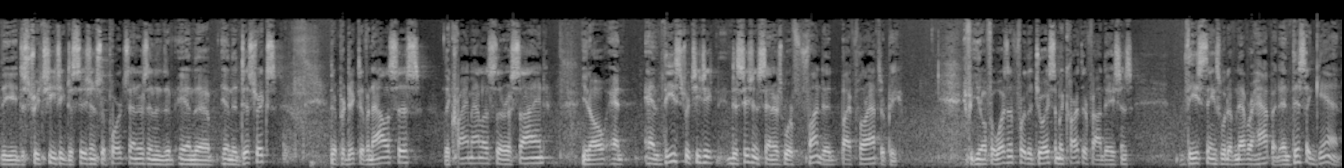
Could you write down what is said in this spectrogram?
the strategic decision support centers in the in the in the districts, their predictive analysis, the crime analysts that are assigned, you know, and and these strategic decision centers were funded by philanthropy. If, you know, if it wasn't for the Joyce and MacArthur foundations, these things would have never happened. And this again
